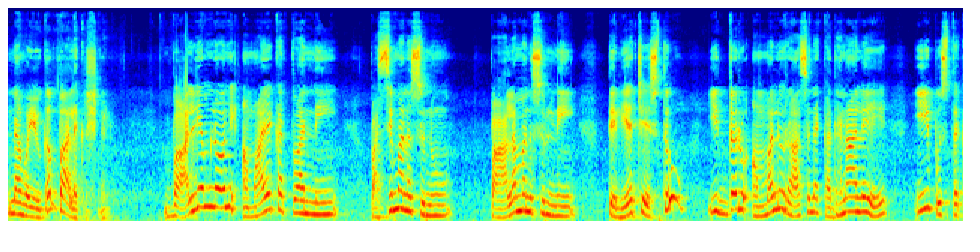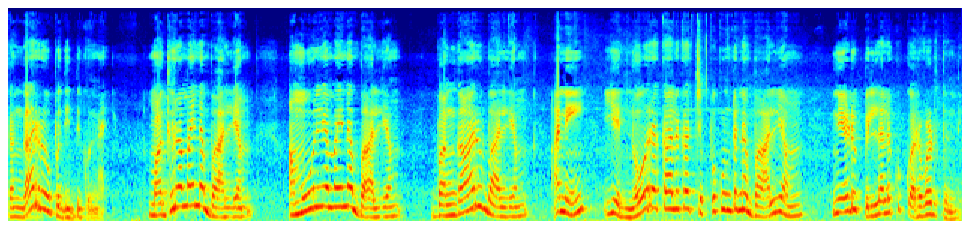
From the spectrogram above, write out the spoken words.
నవయుగ బాలకృష్ణులు. బాల్యంలోని అమాయకత్వాన్ని పసి మనసును పాల మనసుల్ని తెలియచేస్తూ ఇద్దరు అమ్మలు రాసిన కథనాలే ఈ పుస్తకంగా రూపుదిద్దుకున్నాయి. మధురమైన బాల్యం అమూల్యమైన బాల్యం బంగారు బాల్యం అని ఎన్నో రకాలుగా చెప్పుకుంటున్న బాల్యం నేడు పిల్లలకు కొరవడుతుంది.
